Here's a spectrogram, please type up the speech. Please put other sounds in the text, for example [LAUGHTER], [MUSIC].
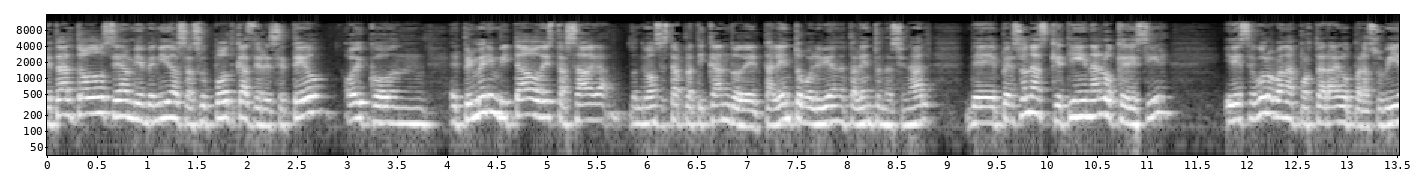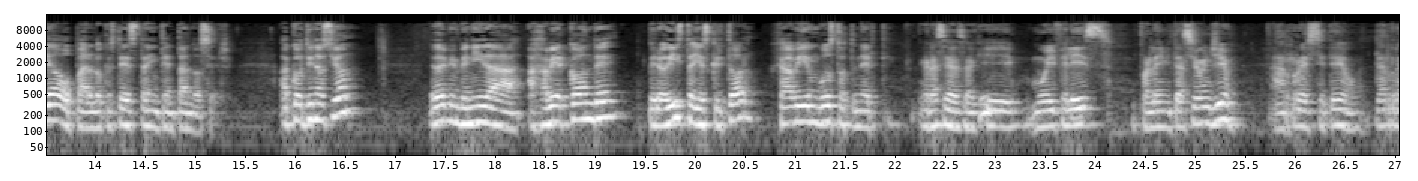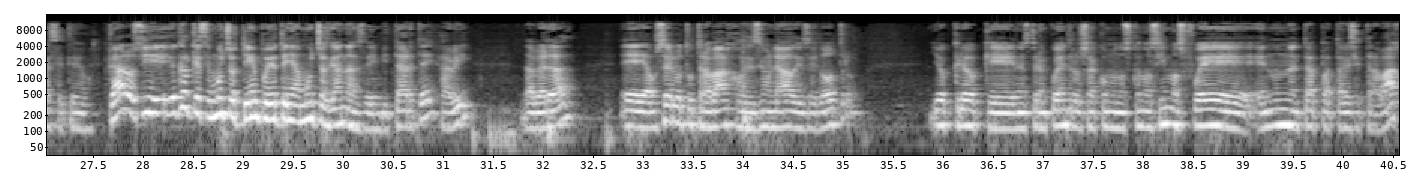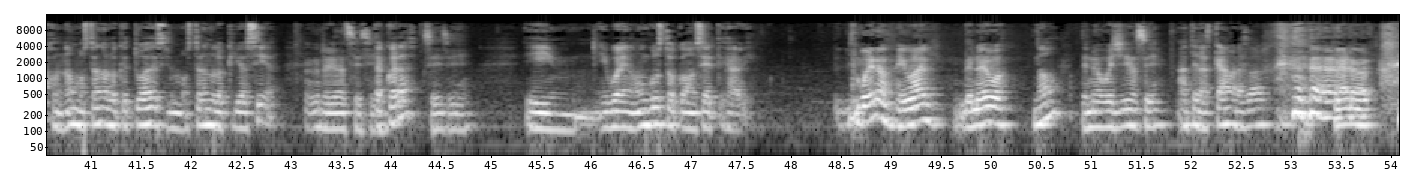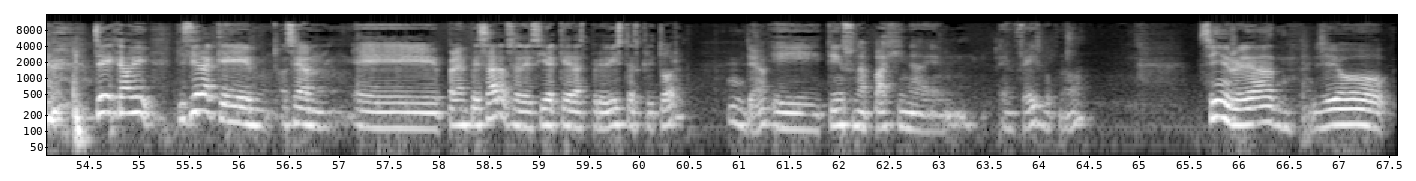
¿Qué tal todos? Sean bienvenidos a su podcast de Reseteo. Hoy con el primer invitado de esta saga, donde vamos a estar platicando de talento boliviano, talento nacional, de personas que tienen algo que decir y de seguro van a aportar algo para su vida o para lo que ustedes están intentando hacer. A continuación, le doy bienvenida a Javier Conde, periodista y escritor. Javi, un gusto tenerte. Gracias, aquí muy feliz por la invitación, Gio a reseteo, de reseteo. Claro, sí, yo creo que hace mucho tiempo yo tenía muchas ganas de invitarte, Javi, la verdad. Eh, observo tu trabajo desde un lado y desde el otro. Yo creo que nuestro encuentro, o sea, como nos conocimos, fue en una etapa tal vez de trabajo, ¿no? Mostrando lo que tú haces y mostrando lo que yo hacía. En realidad, sí, sí. ¿Te acuerdas? Sí, sí. Y, y bueno, un gusto conocerte, Javi. Bueno, igual, de nuevo. ¿No? De nuevo Gio, sí. Ante las cámaras, ahora. claro. [LAUGHS] Sí, Javi, quisiera que, o sea, eh, para empezar, o sea, decía que eras periodista, escritor. Ya. Y tienes una página en, en Facebook, ¿no? Sí, en realidad, yo...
